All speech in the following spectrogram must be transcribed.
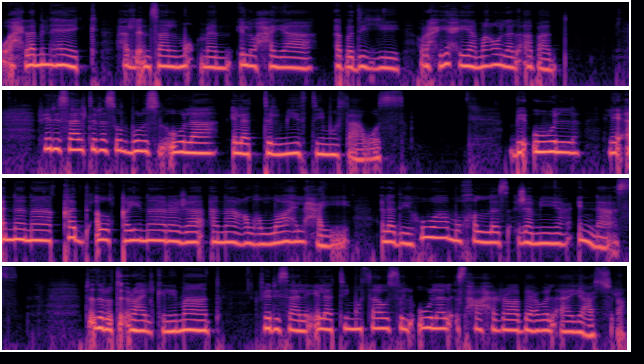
وأحلى من هيك هذا الإنسان المؤمن له حياة أبدية ورح يحيا معه للأبد. في رسالة الرسول بولس الأولى إلى التلميذ تيموثاوس. بيقول لأننا قد ألقينا رجاءنا على الله الحي الذي هو مخلص جميع الناس بتقدروا تقروا هاي الكلمات في رسالة إلى تيموثاوس الأولى الإصحاح الرابع والآية عشرة.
